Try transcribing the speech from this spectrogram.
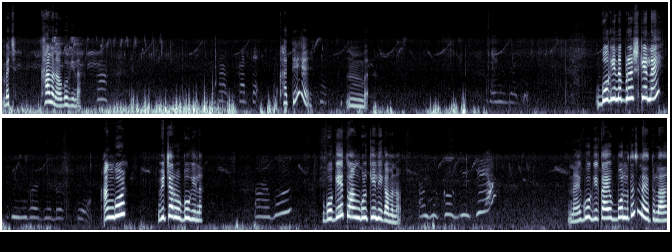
बच खा म्हणा गोगीला. खाते. हम्म, बर. गोगीनं ब्रश केलाय? आंघोळ? विचार हो गोगीला. गोगे तू आंघोळ केली का म्हणा? नाही गोगी काय बोलतच नाही तुला.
